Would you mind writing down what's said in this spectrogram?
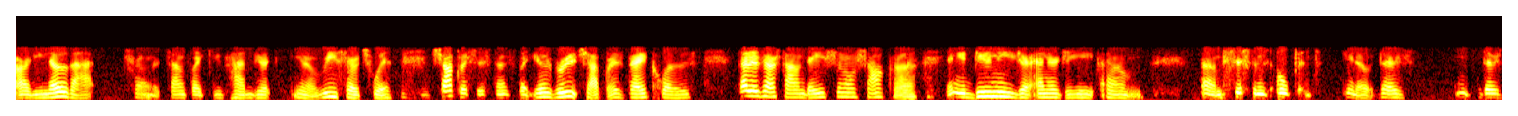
already know that from. It sounds like you've had your you know research with mm-hmm. chakra systems, but your root chakra is very closed. That is our foundational chakra, and you do need your energy um, um, systems opened. You know, there's there's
